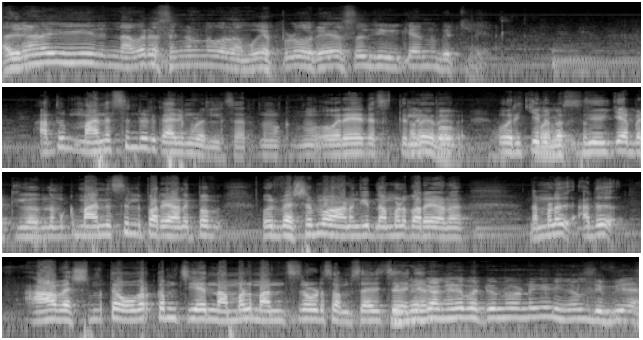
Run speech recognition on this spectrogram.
അതിനാണ് ഈ നവരസങ്ങൾ എന്ന് പറയുന്നത്. നമുക്ക് എപ്പോഴും ഒരേ രസം ജീവിക്കാനൊന്നും പറ്റില്ല. അത് മനസ്സിന്റെ ഒരു കാര്യം കൂടെ അല്ലേ സാർ? നമുക്ക് ഒരേ രസത്തിൽ ഒരിക്കലും ജീവിക്കാൻ പറ്റില്ല. നമുക്ക് മനസ്സിൽ പറയുകയാണ് ഇപ്പം ഒരു വിഷമമാണെങ്കിൽ നമ്മൾ പറയാണ് നമ്മൾ അത് ആ വിഷമത്തെ ഓവർകം ചെയ്യാൻ നമ്മൾ മനസ്സിനോട് സംസാരിച്ചു കഴിഞ്ഞാൽ നിങ്ങൾക്ക് അങ്ങനെ പറ്റുന്നുണ്ടെങ്കിൽ നിങ്ങൾ ദിവ്യ.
